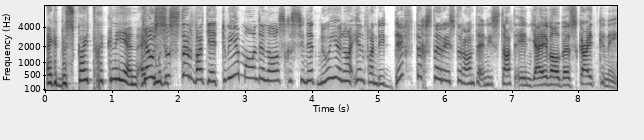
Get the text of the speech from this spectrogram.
ek het beskuit geknie en ek Jou moet suster wat jy 2 maande laas gesien het, nooi jou na een van die deftigste restaurante in die stad en jy wil beskuit knie.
